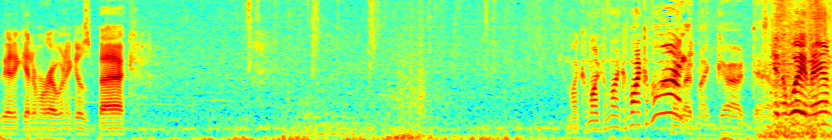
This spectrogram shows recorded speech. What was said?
We gotta get him right when he goes back. Come on, come on, come on, come on, come on! let my guard down. Getting away, man!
